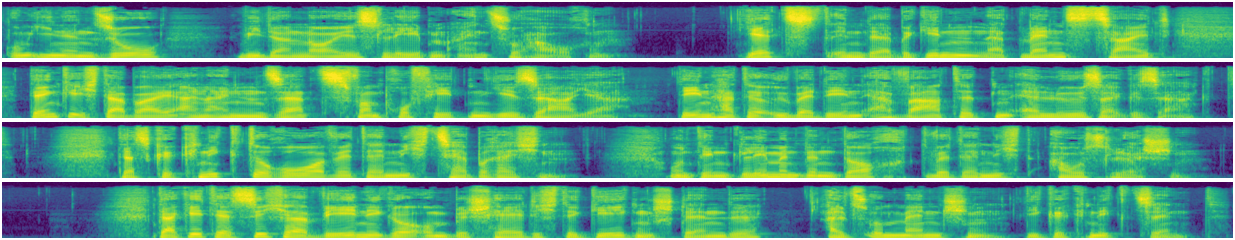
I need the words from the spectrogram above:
um ihnen so wieder neues Leben einzuhauchen. Jetzt in der beginnenden Adventszeit denke ich dabei an einen Satz vom Propheten Jesaja. Den hat er über den erwarteten Erlöser gesagt. Das geknickte Rohr wird er nicht zerbrechen und den glimmenden Docht wird er nicht auslöschen. Da geht es sicher weniger um beschädigte Gegenstände, als um Menschen, die geknickt sind.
